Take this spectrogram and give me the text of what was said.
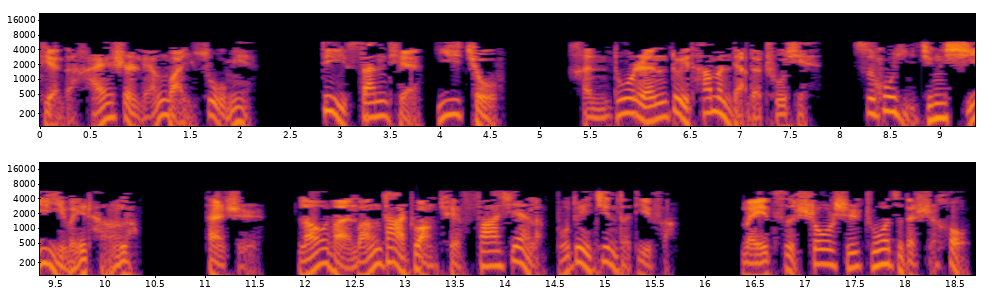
点的还是两碗素面。第三天，依旧，很多人对他们俩的出现。似乎已经习以为常了，但是老板王大壮却发现了不对劲的地方。每次收拾桌子的时候，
